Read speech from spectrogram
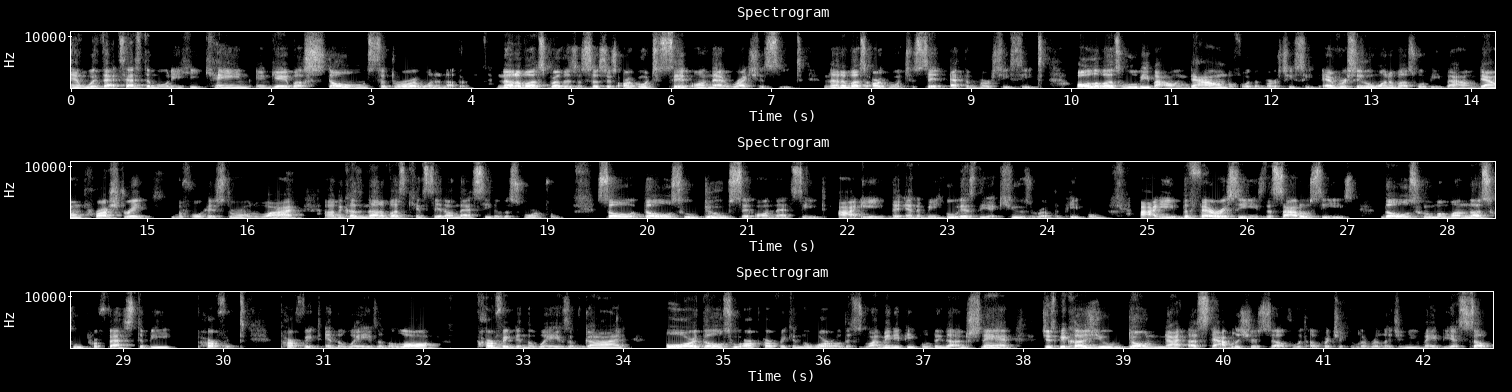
And with that testimony, he came and gave us stones to throw at one another. None of us, brothers and sisters, are going to sit on that righteous seat. None of us are going to sit at the mercy seat. All of us will be bowing down before the mercy seat. Every single one of us will be bowing down, prostrate before his throne. Why? Uh, because none of us can sit on that seat of the scornful. So those who do sit on that seat, i.e., the enemy, who is the accuser of the people, i.e., the Pharisees, the Sadducees, those whom among us who profess to be perfect, perfect in the ways of the law, perfect in the ways of God, or those who are perfect in the world. This is why many people need to understand just because you do not establish yourself with a particular religion, you may be a self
